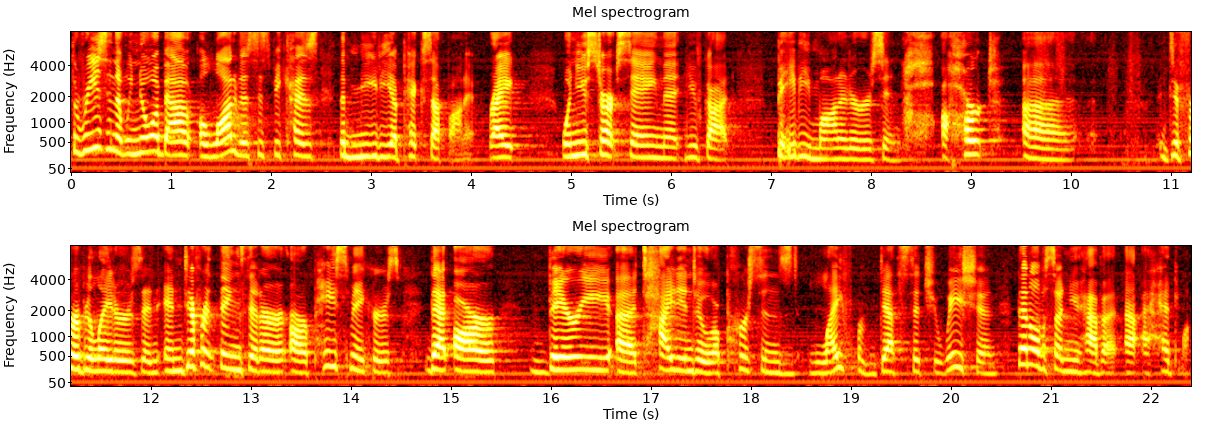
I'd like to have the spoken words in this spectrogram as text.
the reason that we know about a lot of this is because the media picks up on it, right? When you start saying that you've got baby monitors and a heart uh, defibrillators and, and different things that are, are pacemakers that are very uh, tied into a person's life or death situation, then all of a sudden you have a, a headline.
